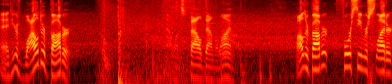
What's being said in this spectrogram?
And here's Wilder Bobbert. That one's fouled down the line. Wilder Bobbert, four-seamer slider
